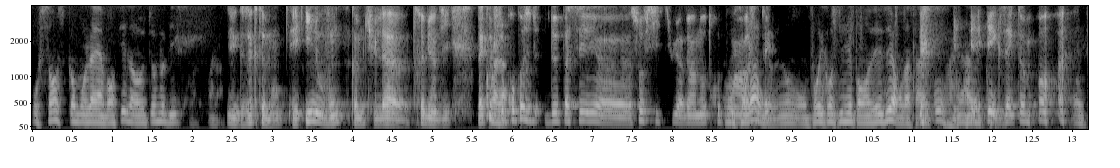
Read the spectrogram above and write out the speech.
au sens comme on l'a inventé dans l'automobile. Exactement. Et innovons, comme tu l'as euh, très bien dit. Bah, écoute, je te propose de, passer, euh, sauf si tu avais un autre point à rajouter. On, pourrait continuer pendant des heures, on va s'arrêter. Exactement.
